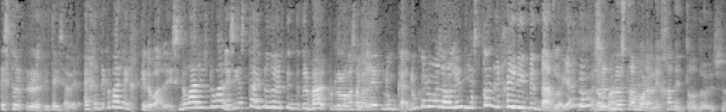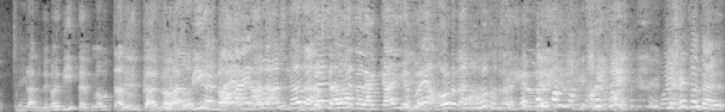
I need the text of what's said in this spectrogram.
esto lo necesitáis saber. Hay gente que vale, que no vale. Si no vales, no vales, y ya está. Y no debes intentar más porque no lo vas a valer nunca. Nunca lo vas a valer y ya está. Deja de intentarlo, ya no. Esa no es nuestra moraleja de todo eso. En plan, de no edites, no traduzcas, no hagas fics, no no hagas hagas- no nada. hagas nada. No salgas a la calle, fea gorda. Fije total.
